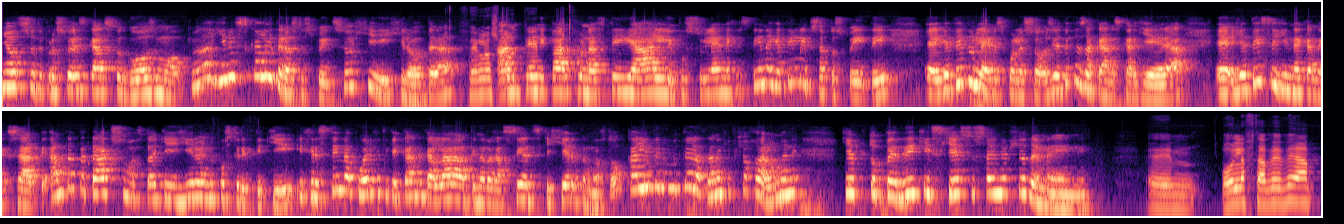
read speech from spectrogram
νιώθεις ότι προσφέρεις κάτι στον κόσμο και μετά γυρίσεις καλύτερα στο σπίτι σου, όχι χειρότερα. Θέλω να Αν δεν υπάρχουν αυτοί οι άλλοι που σου λένε Χριστίνα, γιατί λείπει από το σπίτι, ε, γιατί δουλεύεις πολλές ώρες, γιατί θε να κάνει καριέρα, ε, γιατί είσαι γυναίκα ανεξάρτητη; Αν τα πετάξουμε αυτά και η γύρω είναι υποστηρικτική, η Χριστίνα που έρχεται και κάνει καλά την εργασία της και χαίρεται με αυτό, καλύτερη μητέρα θα είναι και πιο χαρούμενη και το παιδί και η σχέση του θα είναι πιο δεμένη. Ε, όλα αυτά βέβαια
